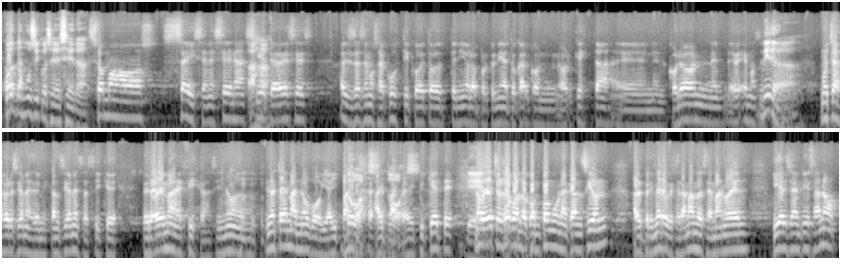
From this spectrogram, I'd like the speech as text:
¿Cuántos músicos en escena? Somos seis en escena, Ajá. siete a veces. A veces hacemos acústico, he tenido la oportunidad de tocar con orquesta en el Colón. eh, hecho Mira. Muchas versiones de mis canciones, así que. Pero Emma es fija, si no, si no está Emma no voy, hay pata, No vas, hay, vas. hay piquete. Bien. No, de hecho yo cuando compongo una canción, al primero que se la mando es a Emanuel, y él ya empieza, no,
